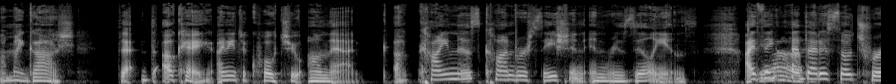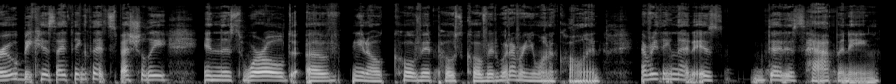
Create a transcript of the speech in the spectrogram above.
Oh my gosh. That okay, I need to quote you on that. Uh, kindness, conversation, and resilience. I think Yeah. that that is so true because I think that especially in this world of you know COVID, post COVID, whatever you want to call it, everything that is that is happening,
